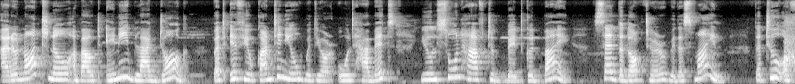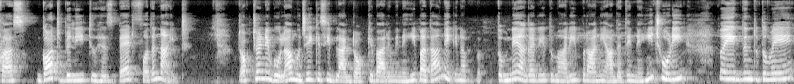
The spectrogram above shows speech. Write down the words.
I do not know about any black dog but if you continue with your old habits you will soon have to bid goodbye said the doctor with a smile. The two of us got Billy to his bed for the night. Doctor ने बोला, मुझे किसी ब्लैक डॉग के बारे में नहीं पता, लेकिन अब तुमने अगर ये तुम्हारी पुरानी आदतें नहीं छोड़ी तो एक दिन तो तुम्हें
